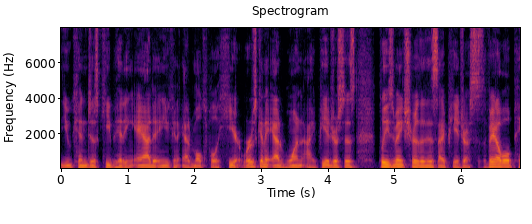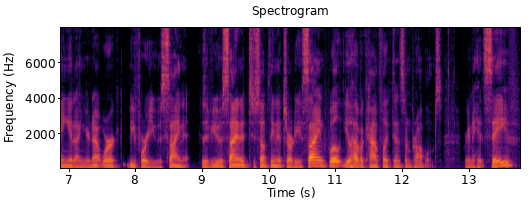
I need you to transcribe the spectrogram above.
you can just keep hitting add and you can add multiple here. We're just going to add one IP addresses. Please make sure that this IP address is available. Ping it on your network before you assign it. Because if you assign it to something that's already assigned, well, you'll have a conflict and some problems. We're going to hit save.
